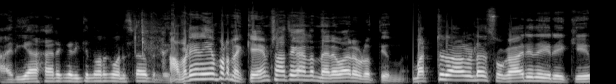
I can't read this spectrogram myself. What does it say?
അരിയാഹാരം കഴിക്കുന്നവർക്ക് മനസ്സിലാകത്തില്ല? അവിടെയാണ് ഞാൻ പറഞ്ഞത്. കെ എം ഷാജഹാന്റെ നിലവാരം ഇവിടെ എത്തിയെന്ന്. മറ്റൊരാളുടെ സ്വകാര്യതയിലേക്ക്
